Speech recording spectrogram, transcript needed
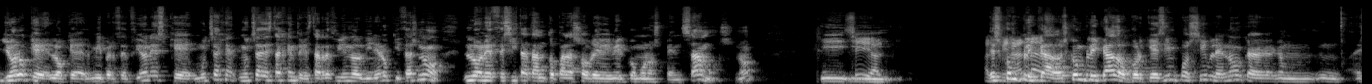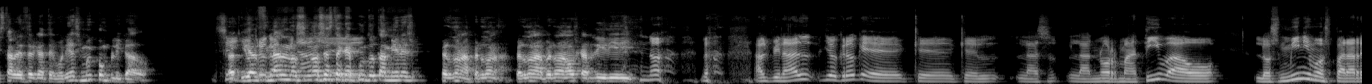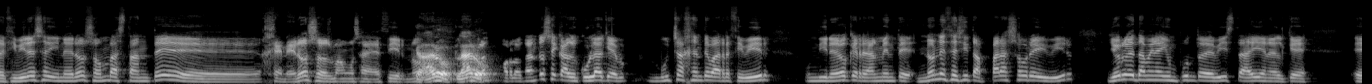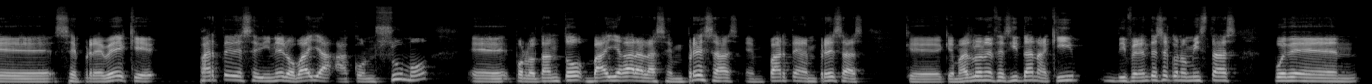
Yo lo que, lo que, mi percepción es que mucha, mucha de esta gente que está recibiendo el dinero quizás no lo necesita tanto para sobrevivir como nos pensamos, ¿no? Y, sí, es complicado, es complicado porque es imposible, ¿no? Mm, establecer categorías, es muy complicado. Sí, y al final, no, sé hasta qué punto también es. Perdona, perdona, perdona, perdona, Oscar, di, di, No, al final, yo creo que, la normativa o los mínimos para recibir ese dinero son bastante eh, generosos, vamos a decir, ¿no? Claro, claro. Por, lo tanto, se calcula que mucha gente va a recibir un dinero que realmente no necesita para sobrevivir. Yo creo que también hay un punto de vista ahí en el que eh, se prevé que parte de ese dinero vaya a consumo, eh, por lo tanto, va a llegar a las empresas, en parte a empresas que, más lo necesitan. Aquí, diferentes economistas pueden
